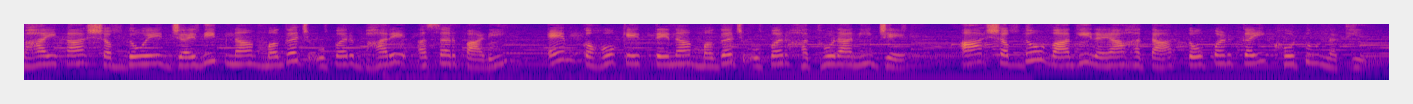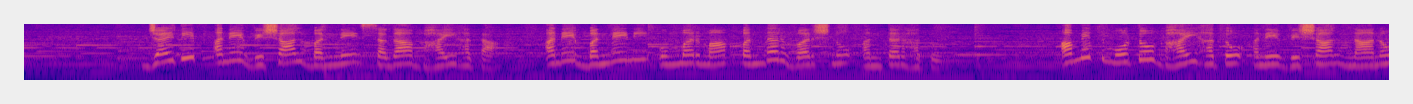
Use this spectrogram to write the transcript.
ભાઈ, આ શબ્દોએ જયદીપના મગજ ઉપર ભારે અસર પાડી, એમ કહો કે તેના મગજ ઉપર હથોડાની જેમ આ શબ્દો વાગી રહ્યા હતા તો પણ કંઈ ખોટું નથી. જયદીપ અને વિશાલ બંને સગા ભાઈ હતા અને બંનેની ઉંમરમાં પંદર વર્ષનું અંતર હતું. અમિત મોટો ભાઈ હતો અને વિશાલ નાનો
